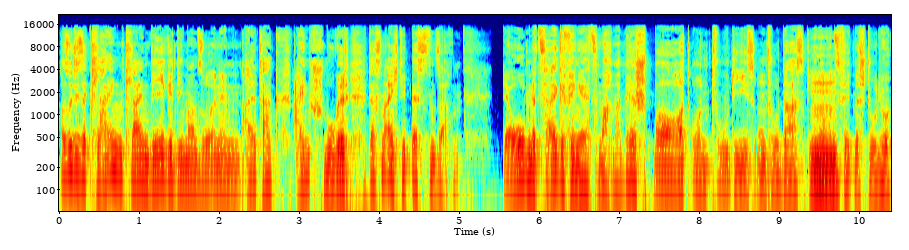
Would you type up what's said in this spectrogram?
Also diese kleinen, kleinen Wege, die man so in den Alltag einschmuggelt, das sind eigentlich die besten Sachen der erhobene Zeigefinger, jetzt mach mal mehr Sport und tu dies und tu das, geh mhm. doch ins Fitnessstudio.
